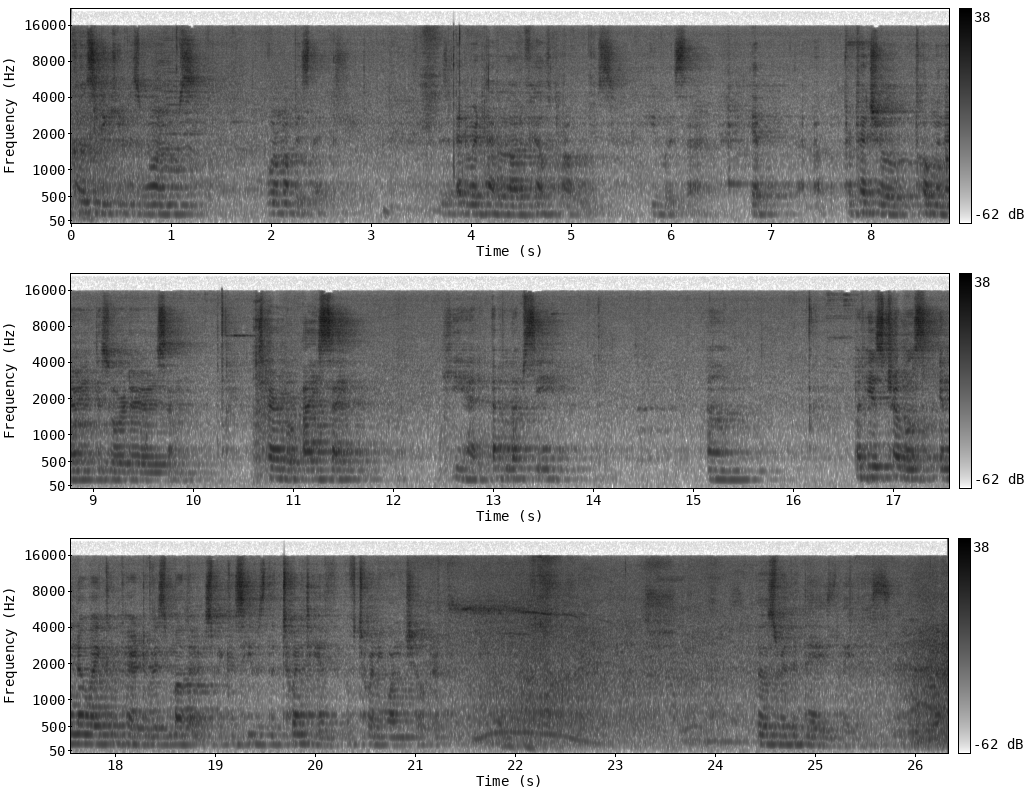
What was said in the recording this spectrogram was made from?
cozy to keep his worms, warm up his legs. Edward had a lot of health problems. He was, uh, he had uh, perpetual pulmonary disorders and terrible eyesight. He had epilepsy. Um, but his troubles in no way compared to his mother's because he was the 20th of 21 children. Those were the days, ladies.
